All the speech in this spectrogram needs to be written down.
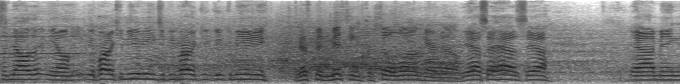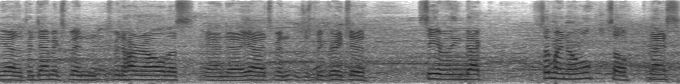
to know that you know you're part of community, to be part of a good community. That's been missing for so long here now. Yes, it has. Yeah, yeah. I mean, yeah, the pandemic's been it's been hard on all of us, and uh, yeah, it's been just been great to see everything back semi-normal. So nice.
